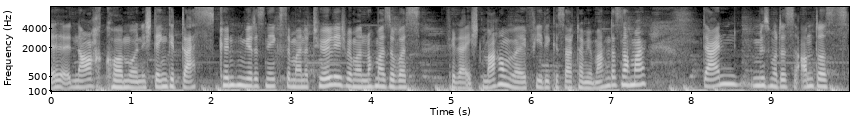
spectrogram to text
äh, nachkommen. Und ich denke, das könnten wir das nächste Mal natürlich, wenn wir nochmal sowas vielleicht machen, weil viele gesagt haben, wir machen das nochmal, dann müssen wir das anders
